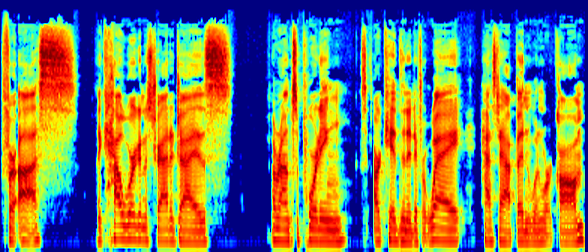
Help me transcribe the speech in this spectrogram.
for us, like how we're going to strategize around supporting our kids in a different way, has to happen when we're calm.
